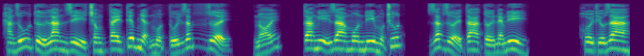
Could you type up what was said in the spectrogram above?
Hàn Dũ từ lan gì trong tay tiếp nhận một túi rác rưởi, nói, ta nghĩ ra môn đi một chút, rác rưởi ta tới ném đi. Hồi thiếu ra,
